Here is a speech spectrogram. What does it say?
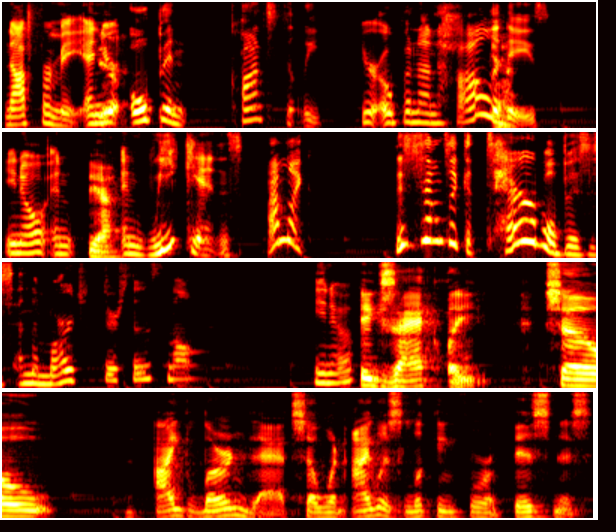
not for me. And yeah. you're open constantly. You're open on holidays, yeah. you know, and yeah. and weekends. I'm like, this sounds like a terrible business, and the margins are so small. You know exactly. So I learned that. So when I was looking for a business,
